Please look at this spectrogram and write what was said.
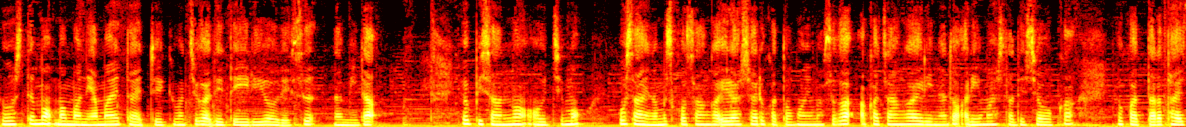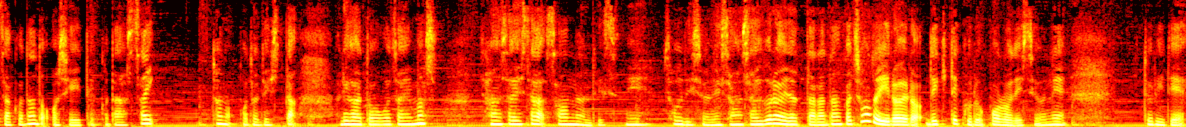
どうしてもママに甘えたいという気持ちが出ているようです。涙。よっぴさんのお家も5歳の息子さんがいらっしゃるかと思いますが赤ちゃん帰りなどありましたでしょうか？よかったら対策など教えてください。とのことでした。ありがとうございます。3歳差そうなんですね。そうですよね。3歳ぐらいだったらなんかちょうどいろいろできてくる頃ですよね。一人で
